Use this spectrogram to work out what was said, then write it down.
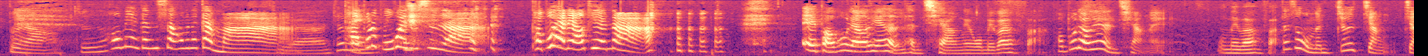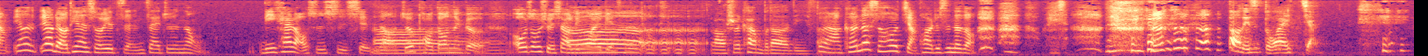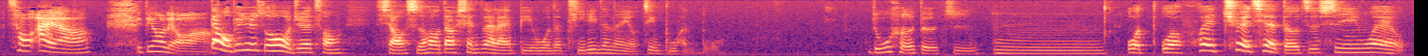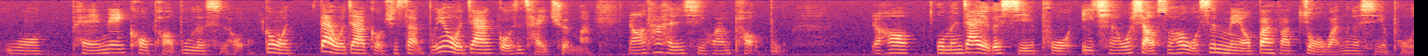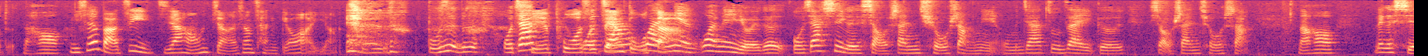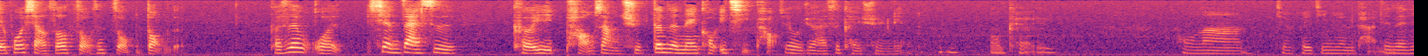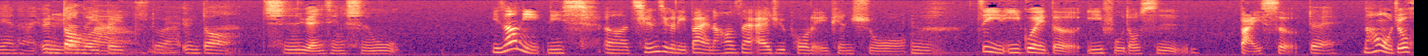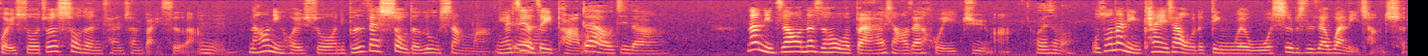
对啊，就是后面跟上，后面在干嘛、啊？对啊，就跑步每都不会就是啊，跑步还聊天呐、哎、跑步聊天很很强哎、我没办法，跑步聊天很强哎、我没办法。但是我们就是讲讲要要聊天的时候，也只能在就是那种离开老师视线，你知道就是跑到那个欧洲学校另外一边才能聊天。嗯嗯嗯，老师看不到的地方。对，啊，可是那时候讲话就是那种，啊我跟你讲，到底是多爱讲？超爱啊，一定要聊啊。但我必须说，我觉得从小时候到现在来比，我的体力真的有进步很多。如何得知？嗯，我我会确切得知，是因为我陪 Nico 跑步的时候，跟我带我家狗去散步，因为我家狗是柴犬嘛，然后它很喜欢跑步，然后我们家有个斜坡，以前我小时候我是没有办法走完那个斜坡的。然后你现在把自己家好像讲的像残雕啊一样，就是 不是不是，我家斜坡我是怎样家多大？外面外面有一个，我家是一个小山丘上面，我们家住在一个小山丘上，然后那个斜坡小时候走是走不动的，可是我现在是可以跑上去，跟着 Nico 一起跑，所以我觉得还是可以训练的。OK，好啦，减肥经验谈。减肥经验谈运动的一辈子对啊，运动，吃原形食物，你知道你你呃前几个礼拜，然后在 IG po 了一篇说，嗯，自己衣柜的衣服都是白色，对，然后我就回说，就是瘦的人才能穿白色啊。嗯，然后你回说，你不是在瘦的路上吗？你还记得这一趴吗？对啊，我记得啊，那你知道那时候我本来还想要再回一句吗？为什么？我说，那你看一下我的定位，我是不是在万里长城？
